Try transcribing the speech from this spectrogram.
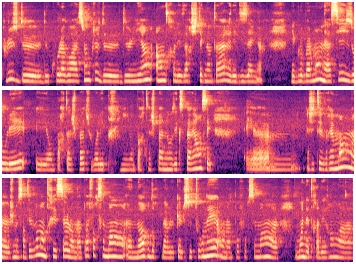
plus de, collaboration, plus de, de liens entre les architectes d'intérieur et les designers. Et globalement, on est assez isolés et on ne partage pas, tu vois, les prix, on ne partage pas nos expériences. Euh, j'étais vraiment, euh, je me sentais vraiment très seule. On n'a pas forcément un ordre vers lequel se tourner, on n'a pas forcément, euh, au moins d'être adhérent à,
